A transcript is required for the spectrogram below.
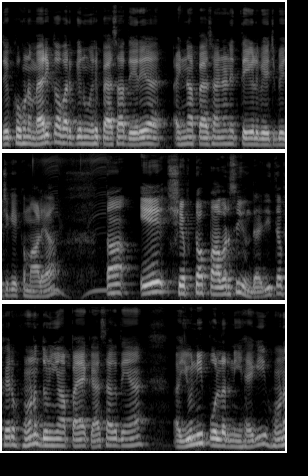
ਦੇਖੋ, ਹੁਣ ਅਮੈਰੀਕਾ ਵਰਗੇ ਨੂੰ ਇਹ ਪੈਸਾ ਦੇ ਰਿਹਾ ਇੰਨਾ ਪੈਸਾ ਇਹਨਾਂ ਨੇ ਤੇਲ ਵੇਚ-ਵੇਚ ਕੇ ਕਮਾ ਲਿਆ, ਤਾਂ ਇਹ ਸ਼ਿਫਟ ਆਫ ਪਾਵਰਸ ਹੀ ਹੁੰਦਾ ਜੀ। ਤਾਂ ਫਿਰ ਹੁਣ ਦੁਨੀਆ ਆਪਾਂ ਇਹ ਕਹਿ ਸਕਦੇ ਹਾਂ ਯੂਨੀਪੋਲਰ ਨਹੀਂ ਹੈਗੀ। ਹੁਣ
